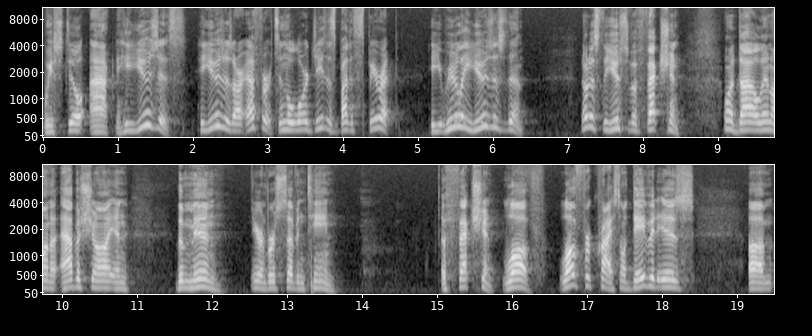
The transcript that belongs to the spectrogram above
we still act. And He uses, He uses our efforts in the Lord Jesus by the Spirit. He really uses them. Notice the use of affection. I want to dial in on Abishai and the men here in verse 17. Affection, love, love for Christ. Now, David is, um,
